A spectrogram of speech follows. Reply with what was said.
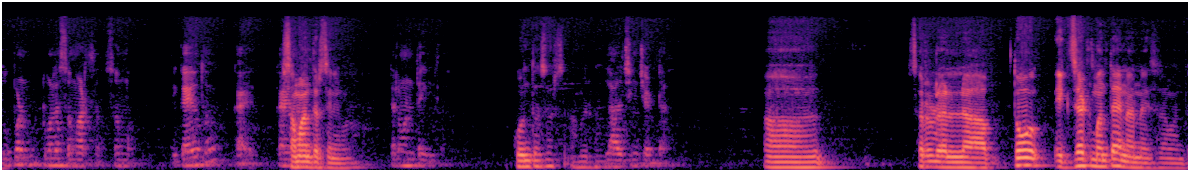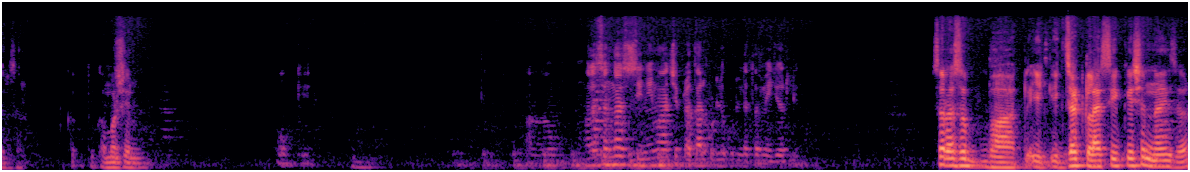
तो पण तुम्हाला समार सम ते काय होतं? काय काय? समांतर सिनेमा. त्याला म्हणता येईल का? कोणता सर आमिर खान? लाल सिंग चड्डा. अं, सर ल- तो एक्झॅक्ट म्हणता येणार नाही समांतर सर. तो कमर्शियल ओके अं, मला सांगा सिनेमाचे प्रकार कुठले कुठले आता मेजरली सर असं भा- एक एक्झॅक्ट क्लासिफिकेशन नाही सर.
